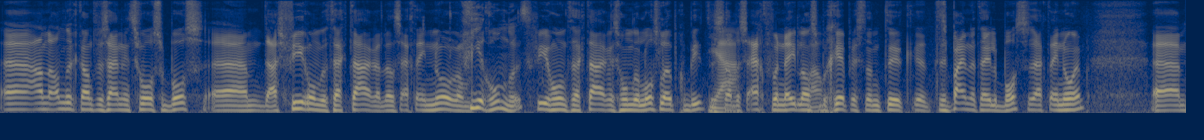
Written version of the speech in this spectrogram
Eh, aan de andere kant, we zijn in het Zwolse bos. Ehm, daar is 400 hectare, dat is echt enorm. 400? 400 hectare is hondenlosloopgebied. Dus Ja. dat is echt voor Nederlands begrip is dat natuurlijk, het is bijna het hele bos. Dat is echt enorm. Ehm,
